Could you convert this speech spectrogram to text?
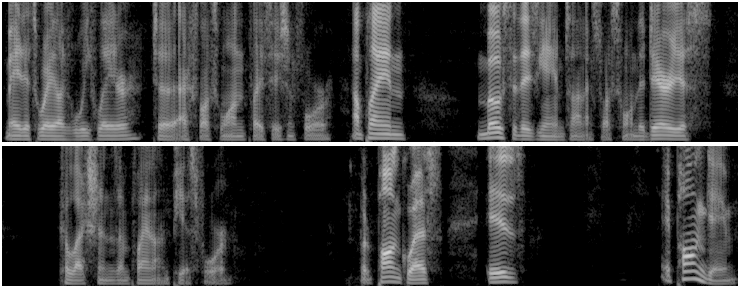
made its way like a week later to Xbox One, PlayStation 4. I'm playing most of these games on Xbox One. The Darius collections I'm playing on PS4. But Pong Quest is a Pong game.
